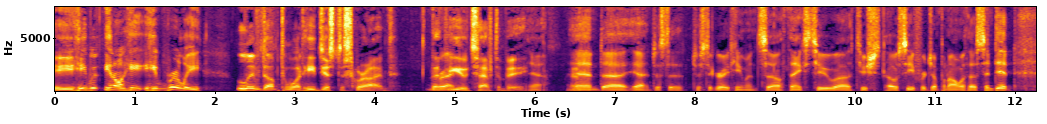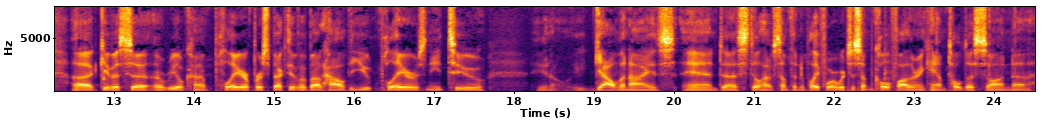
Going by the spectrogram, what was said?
he he was. You know, he he really lived up to what he just described. That Right. the Utes have to be. Yeah. And uh, yeah, just a just a great human. So thanks to uh, to OC for jumping on with us and did uh, give us a, a real kind of player perspective about how the Ute players need to, you know, galvanize and uh, still have something to play for, which is something Cole Fotheringham told us on uh,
